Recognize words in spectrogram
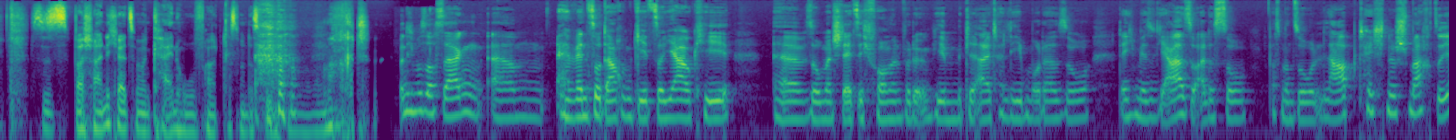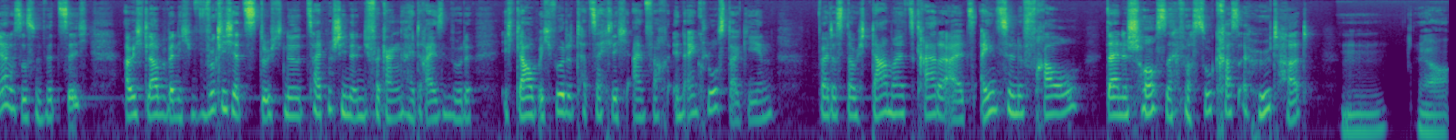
es ist wahrscheinlicher, als wenn man keinen Hof hat, dass man das macht. Und ich muss auch sagen, ähm, äh, wenn es so darum geht, so, ja, okay, äh, so, man stellt sich vor, man würde irgendwie im Mittelalter leben oder so, denke ich mir so, ja, so alles so, was man so labtechnisch macht, so, ja, das ist witzig. Aber ich glaube, wenn ich wirklich jetzt durch eine Zeitmaschine in die Vergangenheit reisen würde, ich glaube, ich würde tatsächlich einfach in ein Kloster gehen, weil das, glaube ich, damals gerade als einzelne Frau deine Chancen einfach so krass erhöht hat. Mhm. Ja.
